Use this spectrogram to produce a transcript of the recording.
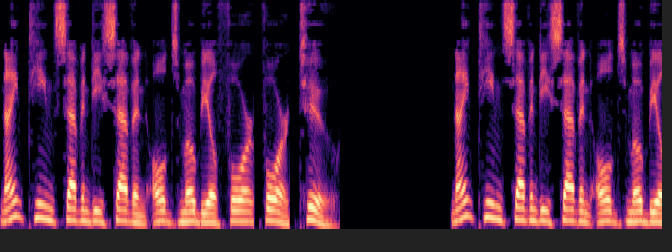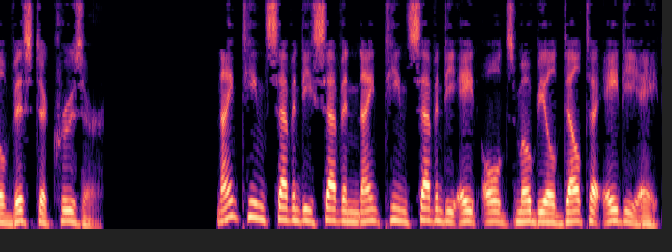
1977 Oldsmobile 4 4 2 1977 Oldsmobile Vista Cruiser. 1977–1978 Oldsmobile Delta 88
